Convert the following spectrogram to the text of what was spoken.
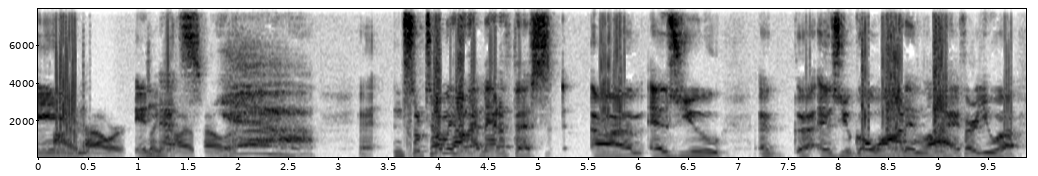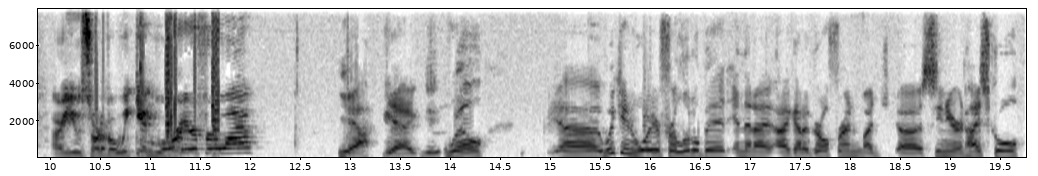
And Higher power. And like power. yeah. And so tell me how that manifests um, as you uh, uh, as you go on in life. Are you a are you sort of a weekend warrior for a while? Yeah, Yeah. yeah. Well, uh, weekend warrior for a little bit, and then I, I got a girlfriend my uh, senior in high school,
